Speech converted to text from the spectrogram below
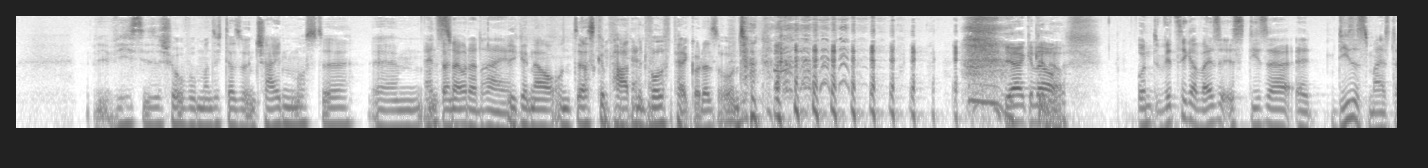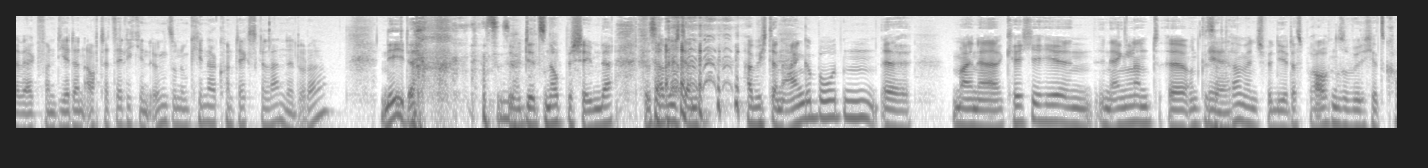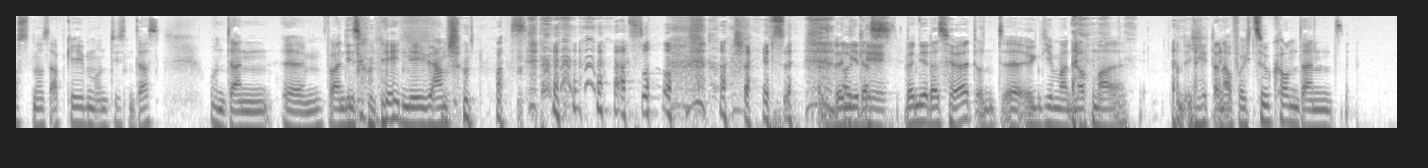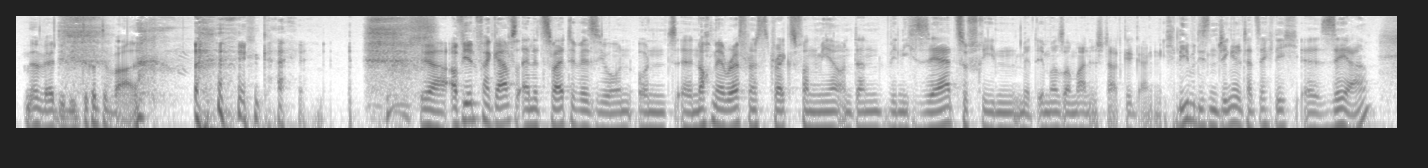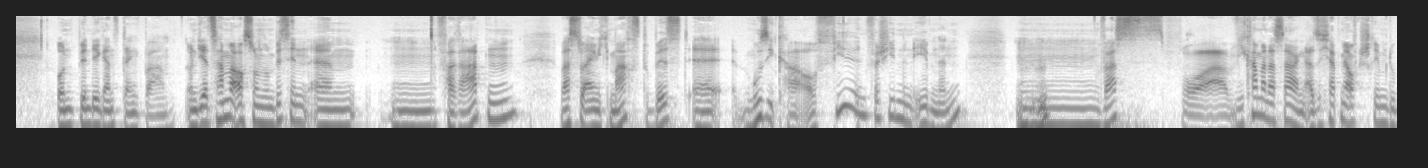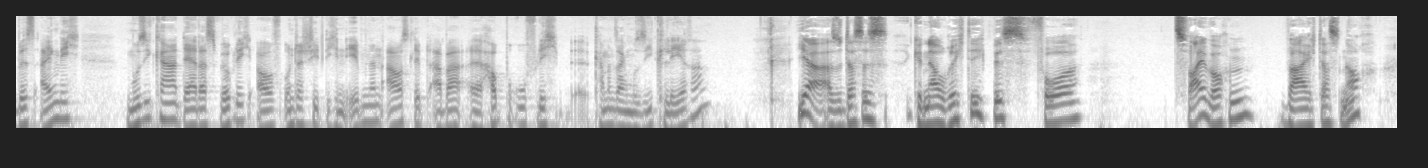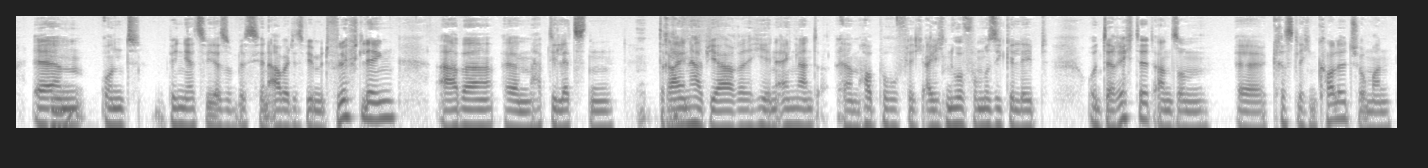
wie, wie, hieß diese Show, wo man sich da so entscheiden musste? Ähm, Eins, dann, zwei oder drei. Genau, und das gepaart mit Wolfpack oder so. Und ja, genau. genau. Und witzigerweise ist dieser, äh, dieses Meisterwerk von dir dann auch tatsächlich in irgendeinem so Kinderkontext gelandet, oder? Nee, das, das ist jetzt noch beschämender. Das habe ich dann, habe ich dann angeboten. Äh, meiner Kirche hier in, in England äh, und gesagt, yeah. ah Mensch, wenn ihr das brauchen, so würde ich jetzt kostenlos abgeben und dies und das. Und dann ähm, waren die so, nee, nee, wir haben schon was. Ach so, scheiße. Also wenn, okay. ihr das, wenn ihr das hört und äh, irgendjemand nochmal und ich dann auf euch zukomme, dann ne, werdet ihr die dritte Wahl. Geil. Ja, auf jeden Fall gab es eine zweite Version und äh, noch mehr Reference-Tracks von mir und dann bin ich sehr zufrieden mit Immer Sommer an den Start gegangen. Ich liebe diesen Jingle tatsächlich äh, sehr und bin dir ganz dankbar. Und jetzt haben wir auch schon so ein bisschen ähm, mh, verraten, was du eigentlich machst. Du bist äh, Musiker auf vielen verschiedenen Ebenen. Mhm. Was, boah, wie kann man das sagen? Also ich habe mir aufgeschrieben, du bist eigentlich Musiker, der das wirklich auf unterschiedlichen Ebenen auslebt, aber äh, hauptberuflich äh, kann man sagen Musiklehrer? Ja, also das ist genau richtig. Bis vor zwei Wochen war ich das noch ähm, mhm. und bin jetzt wieder so ein bisschen, arbeite jetzt wieder mit Flüchtlingen, aber ähm, habe die letzten dreieinhalb Jahre hier in England ähm, hauptberuflich eigentlich nur von Musik gelebt, unterrichtet an so einem äh, christlichen College, wo man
